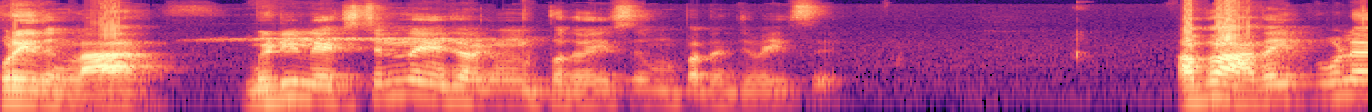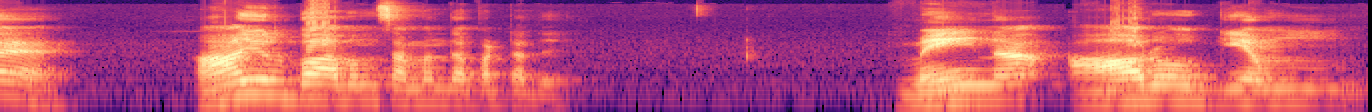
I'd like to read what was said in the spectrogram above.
புரியுதுங்களா? மிடில் ஏஜ் சின்ன ஏஜாக இருக்கும் முப்பது வயசு முப்பத்தஞ்சு வயசு. அப்போ அதை போல ஆயுள் பாவம் சம்பந்தப்பட்டது. மெயினாக ஆரோக்கியம்.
